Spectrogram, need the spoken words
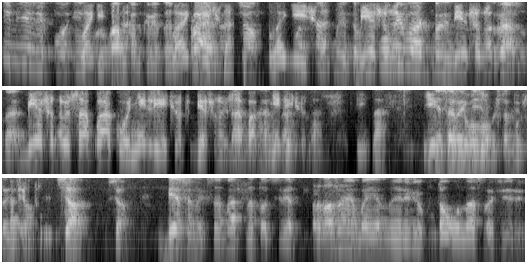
И мне легко, и Логично. вам конкретно. Логично. Правильно. Все. Логично. Вот бешеную, Убивать, блин, бешеную, сразу, да. Бешеную собаку не лечат. Бешеную да, собаку да, не да, лечат. Да, и, да. и сырые деньги, чтобы никто не знал. Все, все. Бешеных собак на тот свет. Продолжаем военное ревю. Кто у нас в эфире?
